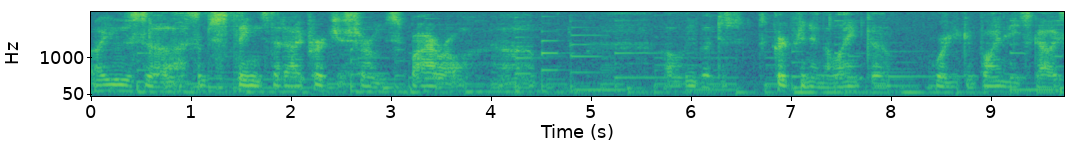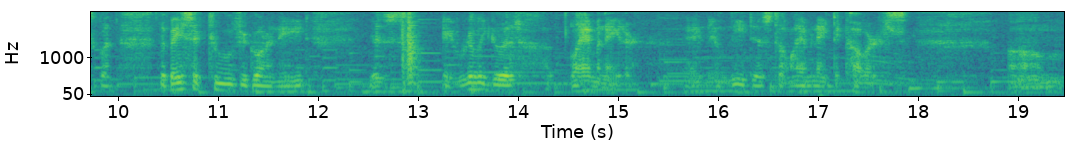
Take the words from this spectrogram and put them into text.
I use uh, some things that I purchased from Spiral. Um, I'll leave a description in the link of where you can find these guys. But the basic tools you're going to need is a really good laminator. And you'll need this to laminate the covers. Um,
